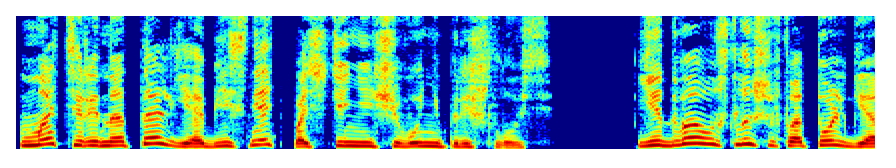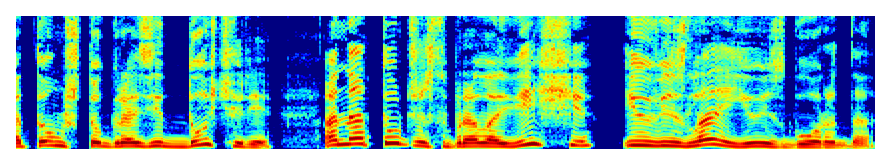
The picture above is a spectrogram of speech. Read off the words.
Матери Натальи объяснять почти ничего не пришлось. Едва услышав от Ольги о том, что грозит дочери, она тут же собрала вещи и увезла ее из города.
